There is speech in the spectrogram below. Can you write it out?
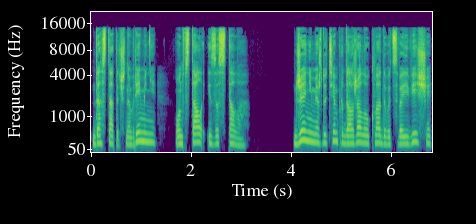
достаточно времени, он встал из-за стола. Дженни между тем продолжала укладывать свои вещи,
